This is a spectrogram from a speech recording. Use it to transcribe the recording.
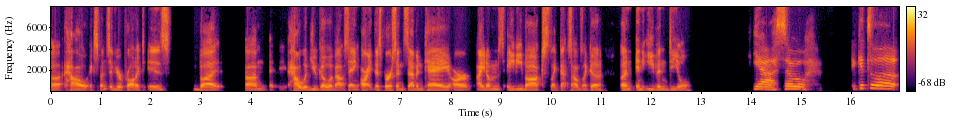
uh, how expensive your product is, but um, how would you go about saying, all right, this person 7K our items 80 bucks? Like that sounds like a an, an even deal. Yeah. So it gets a,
